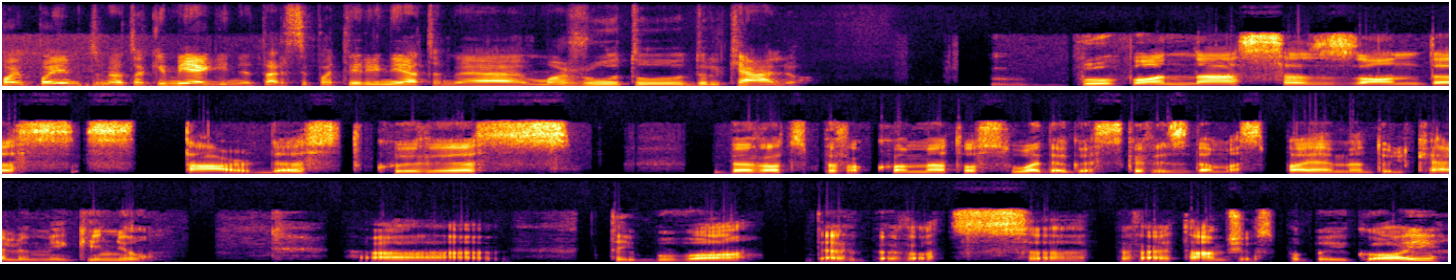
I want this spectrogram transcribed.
paimtume tokį mėginį, tarsi patirinėtume mažų tų dulkelių. Buvo NASA zondas Stardust, kuris berots pro kometos uodegas skrisdamas paėmė dulkelių mėginių. A, tai buvo dar berots praeito amžiaus pabaigoje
